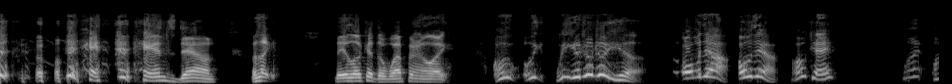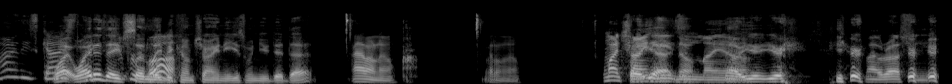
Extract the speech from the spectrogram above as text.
up. Hands down. I was like, they look at the weapon and like, oh, what, what are you doing here? Over there, over there. Okay. Why, why are these guys? Why, why did they suddenly buff? become Chinese when you did that? I don't know. I don't know. My Chinese yeah, no, and my uh, no, you're, you're you're my Russian. You're,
